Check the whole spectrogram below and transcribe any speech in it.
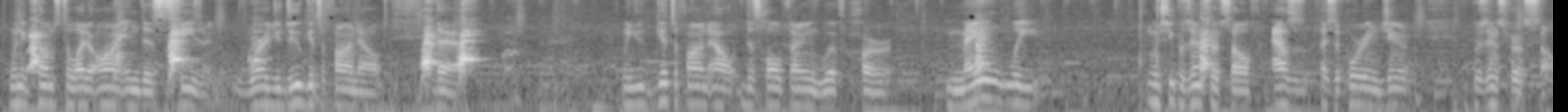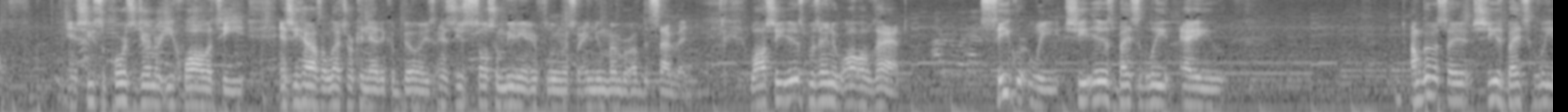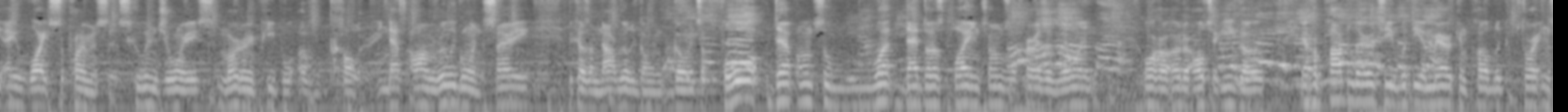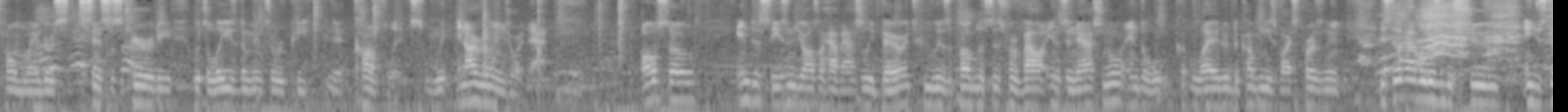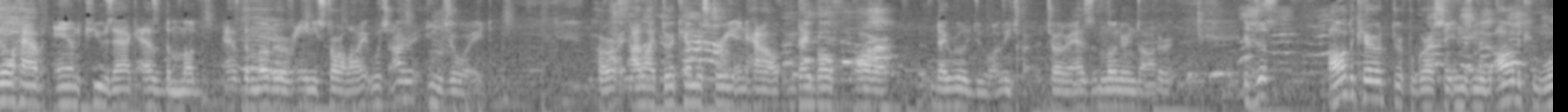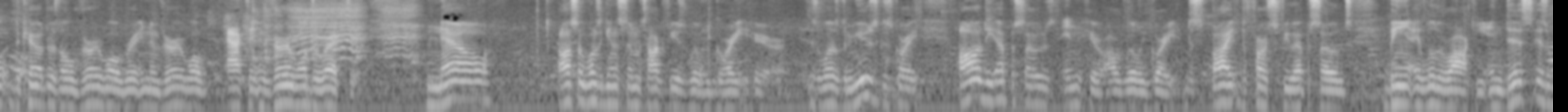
when it comes to later on in this season, where you do get to find out that when you get to find out this whole thing with her, mainly when she presents herself as a supporting gen presents herself and she supports gender equality and she has electrokinetic abilities and she's a social media influencer and new member of the seven while she is presenting all of that secretly, she is basically a. I'm gonna say she is basically a white supremacist who enjoys murdering people of color, and that's all I'm really going to say because I'm not really going to go into full depth onto what that does play in terms of her as a villain or her other alter ego, and her popularity with the American public threatens Homelander's sense of security, which leads them into repeat conflicts. And I really enjoyed that. Also, in this season, you also have Ashley Barrett, who is a publicist for Vought International, and the, later the company's vice president. You still have Elisabeth Shue, and you still have Ann Cusack as the mother, as the mother of Annie Starlight, which I enjoyed. Her, I like their chemistry and how they both are. They really do love each other as mother and daughter. It's just all the character progression in this movie, all the the characters are very well written and very well acted and very well directed. Now, also once again, cinematography is really great here, as well as the music is great all the episodes in here are really great, despite the first few episodes being a little rocky. And this is,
